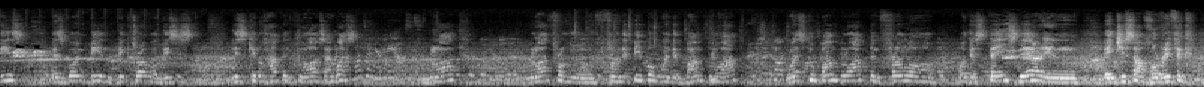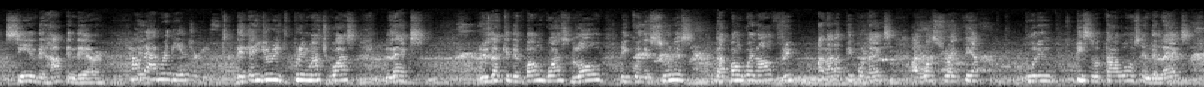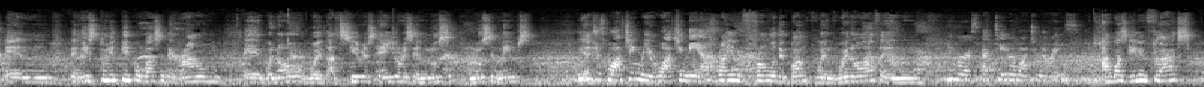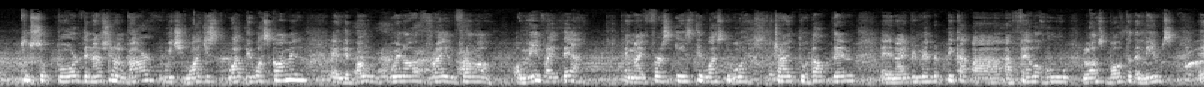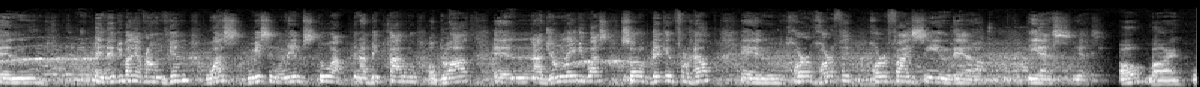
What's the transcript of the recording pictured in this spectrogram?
this, is going to be in big trouble. This is this cannot happen to us. I was What's on your hands? blood, blood from from the people when the bomb blew up. Was two bomb blew up in front of, of the stage there, and it's just a horrific scene that happened there. How And bad were the injuries? The injury pretty much was legs. It's like the bomb was low because as soon as that bomb went off, ripped a lot of people's legs. I was right there putting pieces of towels in the legs, and at least 20 people was on the ground uh, with all with uh, serious injuries and losing, losing limbs. Were you just watching? Were you watching the? I was Uh, right in front of the bump when went off, and you were a spectator watching the race. I was giving flags to support the National Guard, which was just what they was coming, and the bomb went off right in front of, of me right there. And my first instinct was to try to help them. And I remember pick up a, a fellow who lost both of the limbs, and and everybody around him was missing limbs too, uh, in a big puddle of blood. And a young lady was sort of begging for help, and hor- horrified, horrified seeing there. Yes, yes. Oh my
